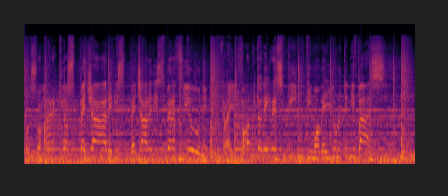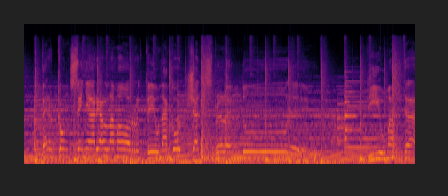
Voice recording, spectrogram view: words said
col suo marchio speciale di speciale disperazione, e tra il vomito dei respinti muove gli ultimi passi, per consegnare alla morte una goccia di splendore, di umanità,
